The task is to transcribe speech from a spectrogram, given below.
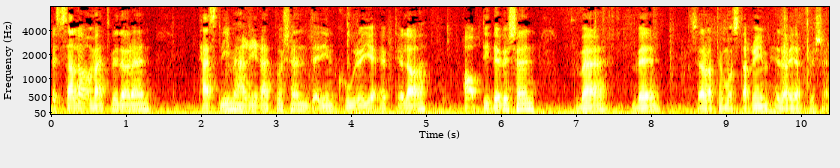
به سلامت بدارن تسلیم حقیقت باشن در این کوره ابتلا آب دیده بشن و به سرات مستقیم هدایت بشن.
